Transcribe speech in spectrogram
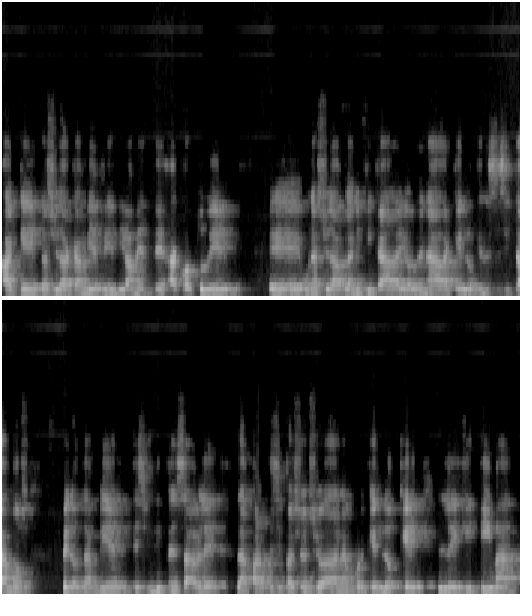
a que esta ciudad cambie definitivamente, a construir eh, una ciudad planificada y ordenada, que es lo que necesitamos, pero también es indispensable la participación ciudadana porque es lo que legitima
